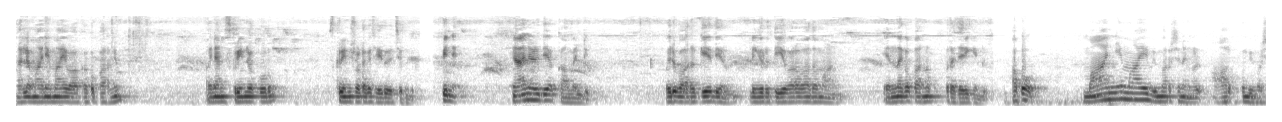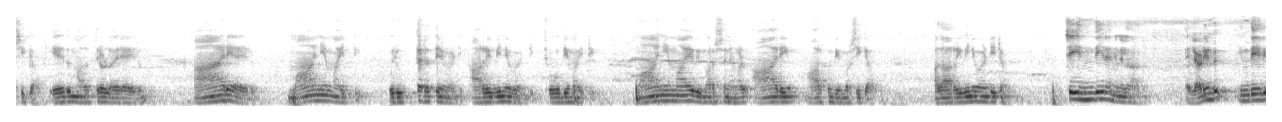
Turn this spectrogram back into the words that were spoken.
നല്ല മാന്യമായ വാക്കൊക്കെ പറഞ്ഞു. അത് ഞാൻ സ്ക്രീൻ റെക്കോർഡും സ്ക്രീൻഷോട്ടൊക്കെ ചെയ്തു വെച്ചിട്ടുണ്ട്. പിന്നെ ഞാൻ എഴുതിയ കമന്റ് ഒരു വർഗീയതയാണ് അല്ലെങ്കിൽ ഒരു തീവ്രവാദമാണ് എന്നൊക്കെ പറഞ്ഞ് പ്രചരിക്കുന്നുണ്ട്. അപ്പോൾ മാന്യമായ വിമർശനങ്ങൾ ആർക്കും വിമർശിക്കാം. ഏത് മതത്തിലുള്ളവരായാലും ആരെയായാലും മാന്യമായിട്ട് ഒരു ഉത്തരത്തിന് വേണ്ടി അറിവിന് വേണ്ടി ചോദ്യമായിട്ട് മാന്യമായ വിമർശനങ്ങൾ ആരെയും ആർക്കും വിമർശിക്കാം. അത് അറിവിന് വേണ്ടിയിട്ടാണ്. പക്ഷേ ഇന്ത്യയിൽ അങ്ങനെയല്ല എല്ലാവരും ഉണ്ട് ഇന്ത്യയിൽ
